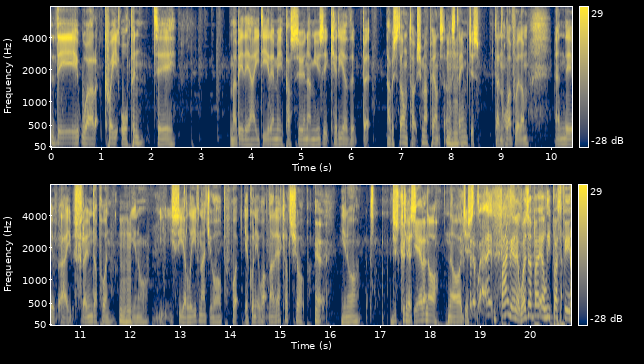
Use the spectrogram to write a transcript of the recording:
they were quite open to maybe the idea of me pursuing a music career. That, but I was still in touch with my parents at this Mm-hmm. time. Just didn't live with them, and they I frowned upon. Mm-hmm. You know, you, you see, you're leaving a job. What you're going to work in a record shop? Yeah, You know, just couldn't just get it. no, no, just. But it, it- back then it was a bit of leap of faith,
